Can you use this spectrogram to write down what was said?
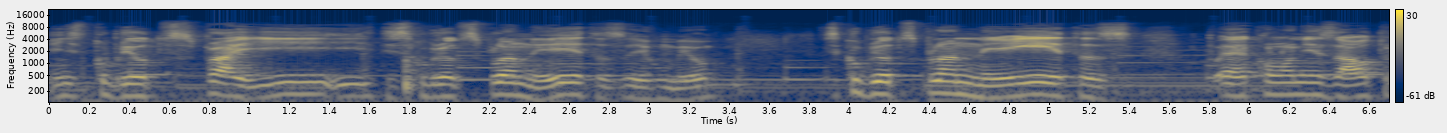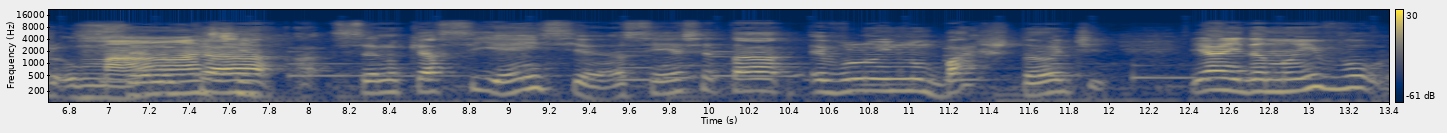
em descobrir outros países, descobrir outros planetas, erro meu, descobrir outros planetas, é, colonizar outro Marte. Sendo que, a, sendo que a ciência, a ciência está evoluindo bastante e ainda não, evolu,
